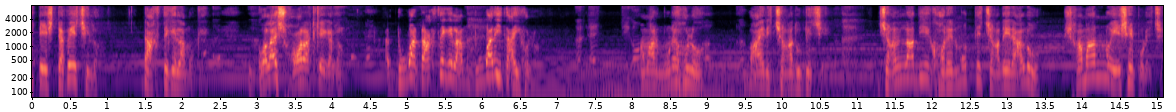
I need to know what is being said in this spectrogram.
তেষ্টা পেয়েছিল। ডাকতে গেলাম ওকে। গলায় স্বর আটকে গেল। আর দুবার ডাকতে গেলাম, দুবারই তাই হলো। আমার মনে হলো বাইরে চাঁদ উঠেছে। জানলা দিয়ে ঘরের মধ্যে চাঁদের আলো সামান্য এসে পড়েছে।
